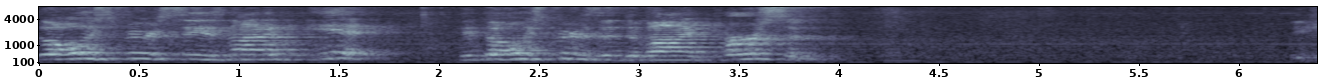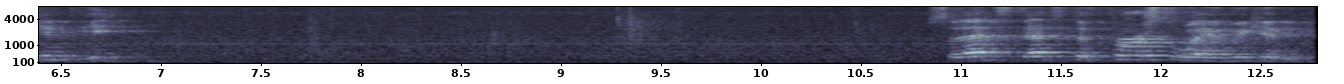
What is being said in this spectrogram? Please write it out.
The Holy Spirit, see, is not an it. The Holy Spirit is a divine person. He can, he, so that's, that's the first way we can,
